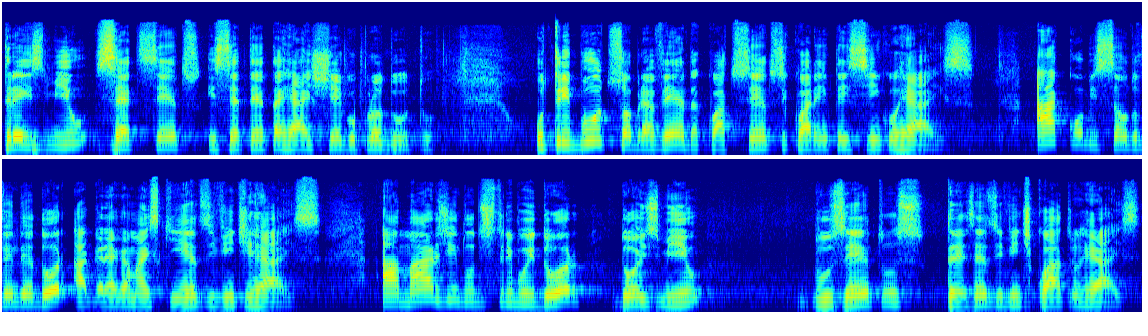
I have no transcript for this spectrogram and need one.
R$ 3.770 chega o produto. O tributo sobre a venda, 445 reais. A comissão do vendedor agrega mais 520 reais. A margem do distribuidor, 2.324 reais.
